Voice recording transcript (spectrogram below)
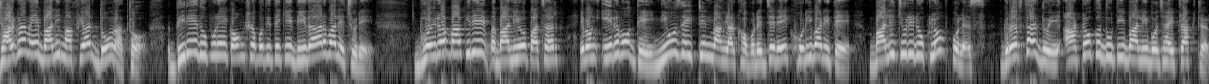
ঝাড়গ্রামে বালি মাফিয়ার দৌরাত্ম দিনে দুপুরে কংসাবতী থেকে দিদার বালি চুরি। ভৈরব বাকিরে বালিও পাচার এবং এর মধ্যেই নিউজ এইটিন বাংলার খবরের জেরে খড়িবাড়িতে বালি চুরি রুখল পুলিশ। গ্রেফতার দুই, আটক দুটি বালি বোঝাই ট্রাক্টর।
